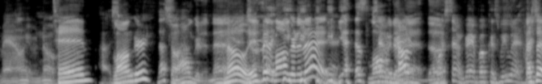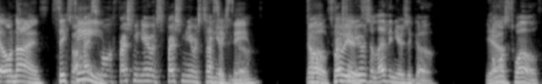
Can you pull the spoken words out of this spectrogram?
Man, I don't even know. Ten Uh, so- longer? That's So- longer than that. No, it's been longer than that. yeah, that's longer Seventh than grade. that, Well, dog. seventh grade, bro, because we went. High I said school- 09. So high 16. school freshman year was freshman year was ten Not years 16. ago. No, 12, 12 freshman year was eleven years ago. Yeah. Almost twelve.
